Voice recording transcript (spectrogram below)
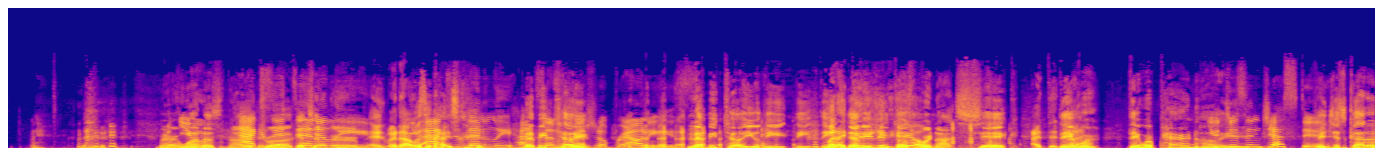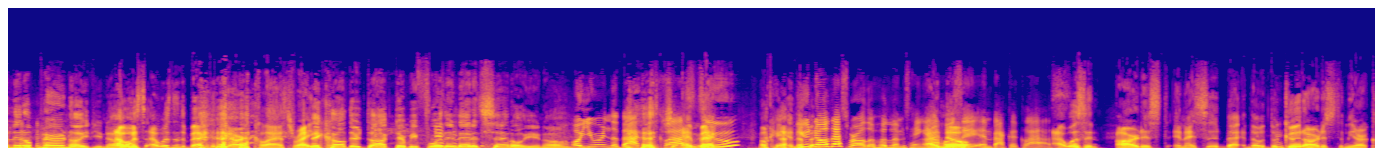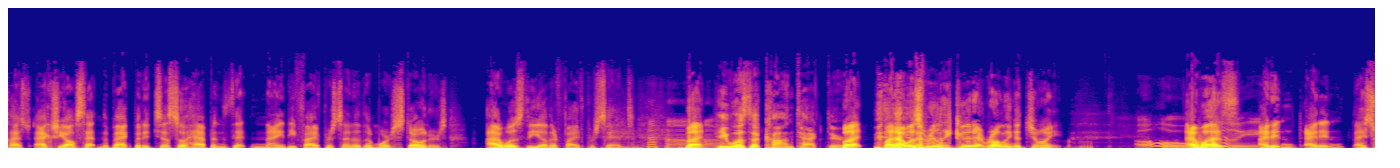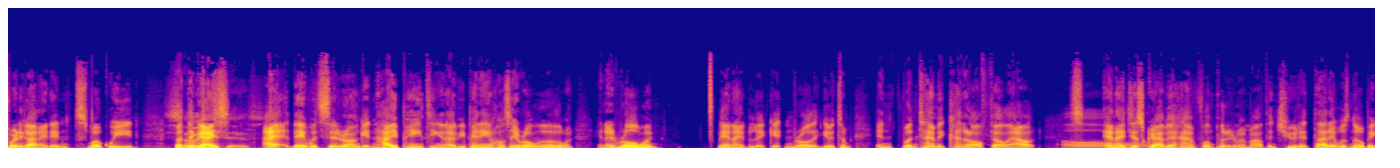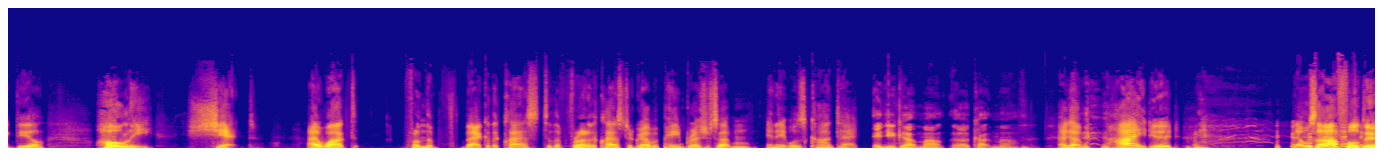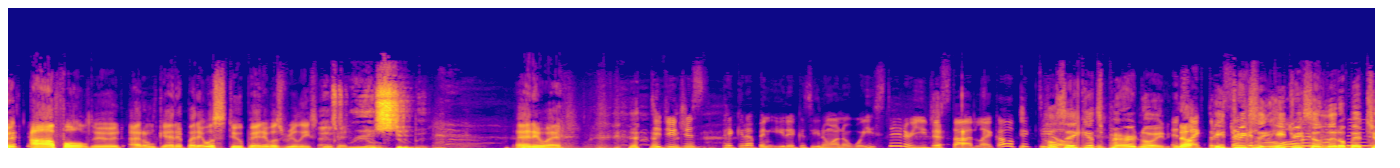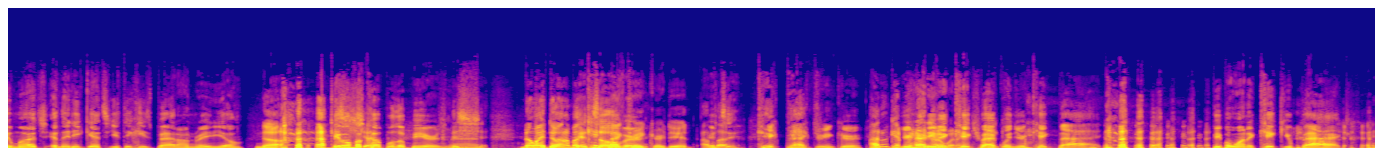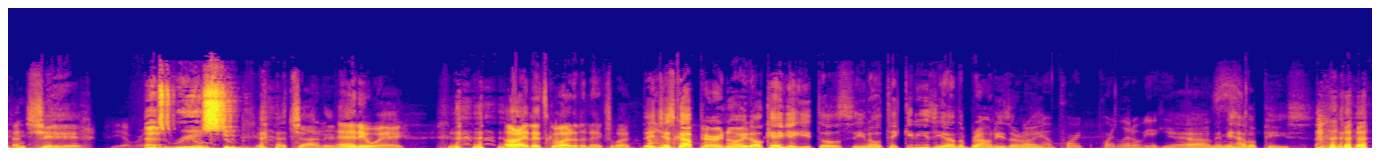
Marijuana's not a drug; it's an herb. and when I You was in high school, had Let me some tell you. special brownies. Let me tell you, the the, the, But I the didn't viejitos inhale. were not sick. I did they not. were They were paranoid. You just ingested. they just got a little paranoid, you know. I was I was in the back of the art class, right? They called their doctor before they let it settle, you know. Oh, you were in the back of class And back- too. okay, and You ba- know that's where all the hoodlums hang out, I out, know. Jose, in back of class. I was an artist, and I stood back. The, the good artists in the art class actually all sat in the back, but it just so happens that 95% of them were stoners. I was the other 5%. But He was a contactor. but but I was really good at rolling a joint. Oh, I was. really? I didn't I didn't I swear to God, I didn't smoke weed. But So the guys says. I they would sit around getting high painting and I'd be painting and Jose roll another one. And I'd roll one and I'd lick it and roll it, give it to him. And one time it kind of all fell out. Oh. and I just grabbed a handful and put it in my mouth and chewed it. Thought it was no big deal. Holy shit! I walked from the back of the class to the front of the class to grab a paintbrush or something, and it was contact. and you got mouth, uh, cotton mouth. I got high, dude. That was awful, dude. Awful, dude. I don't get it, but it was stupid. It was really That's stupid. real stupid. Anyway, Did you just pick it up and eat it because you don't want to waste it, or you just thought like, oh, big deal? Jose gets paranoid. It's No, like three he drinks. A, he drinks a little bit too much, and then he gets. You think he's bad on radio? no. Give him a couple of beers, man. No, I don't. I'm a It's kickback over. drinker, dude. I'm It's not- a kickback drinker. I don't get. You're not even when I kicked back when you're kicked back. People want to kick you back. Shit. Yeah, right. That's real stupid. Chale, man. Anyway, all right. Let's go on to the next one. They just got paranoid. Okay, viejitos, you know, take it easy on the brownies, all right? I know, poor, poor little viejitos. Yeah, let me have a piece.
